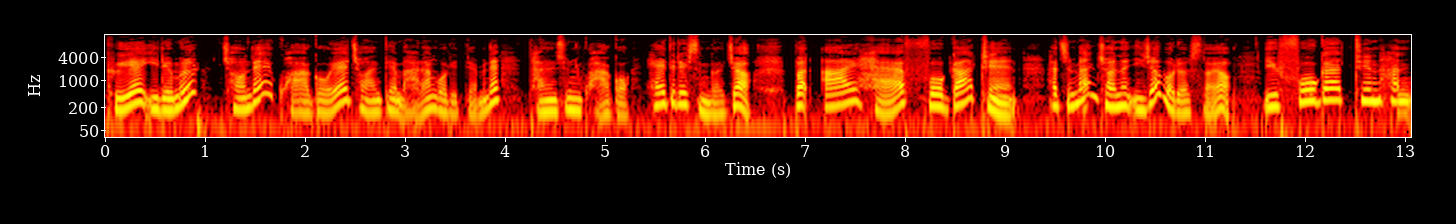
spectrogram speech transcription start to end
그의 이름을 전에 과거에 저한테 말한 거기 때문에 단순 과거 had를 쓴 거죠. But I have forgotten. 하지만 저는 잊어버렸어요. 이 forgotten 한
